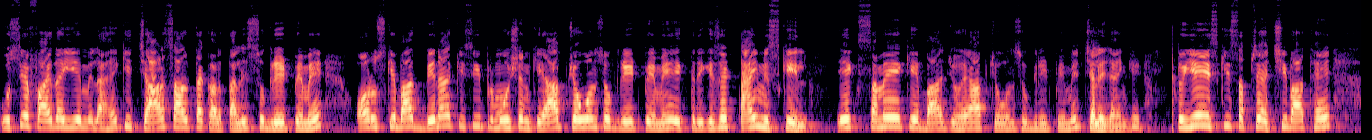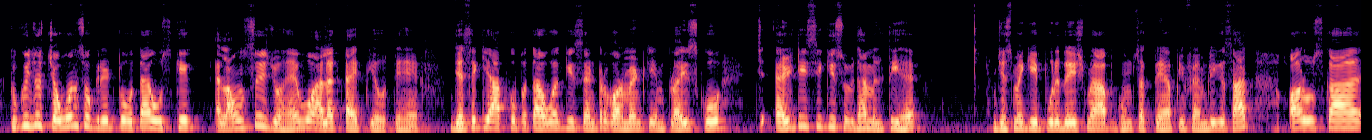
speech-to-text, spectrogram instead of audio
उससे फ़ायदा ये मिला है कि चार साल तक अड़तालीस सौ ग्रेड पे में और उसके बाद बिना किसी प्रमोशन के आप चौवन सौ ग्रेड पे में एक तरीके से टाइम स्केल एक समय के बाद जो है आप चौवन सौ ग्रेड पे में चले जाएँगे। तो ये इसकी सबसे अच्छी बात है। क्योंकि जो चौवन सौ ग्रेड पे होता है, उसके अलाउंसेज जो हैं, वो अलग टाइप के होते हैं। जैसे कि आपको पता होगा कि सेंट्रल गवर्नमेंट के एम्प्लॉयज़ को एलटीसी की सुविधा मिलती है, जिसमें कि पूरे देश में आप घूम सकते हैं अपनी फैमिली के साथ, और उसका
